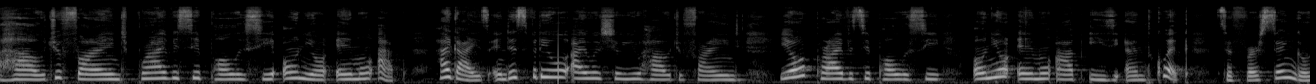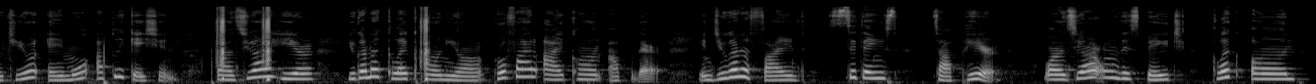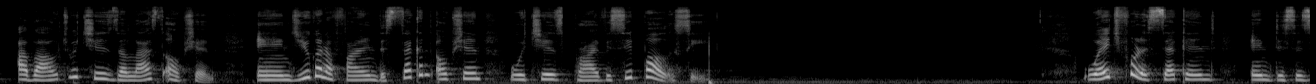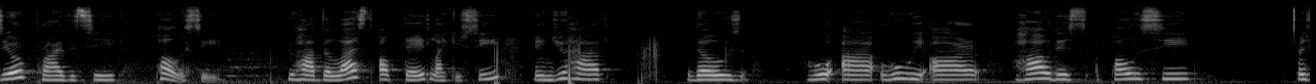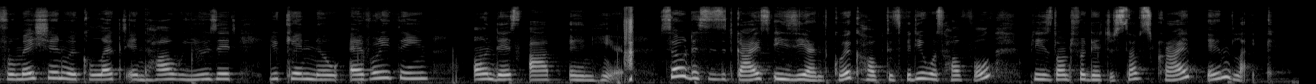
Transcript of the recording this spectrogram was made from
how to find privacy policy on your Imo app. Hi guys, in this video I will show you how to find your privacy policy on your Imo app easy and quick. So first thing go to your Imo application. Once you are here, you're gonna click on your profile icon up there and you're gonna find settings tab here. Once you are on this page, click on about which is the last option. And you're gonna find the second option which is privacy policy. Wait for a second and this is your privacy policy. You have the last update like you see and you have those who are who we are how this policy information we collect and how we use it. You can know everything on this app in here. So this is it guys. Easy and quick. Hope this video was helpful. Please don't forget to subscribe and like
